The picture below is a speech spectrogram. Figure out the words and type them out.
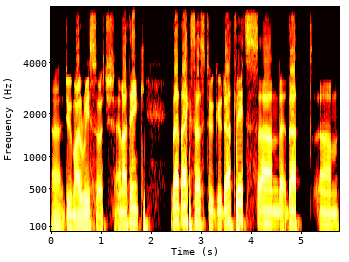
uh, do my research. And I think that access to good athletes and that um,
